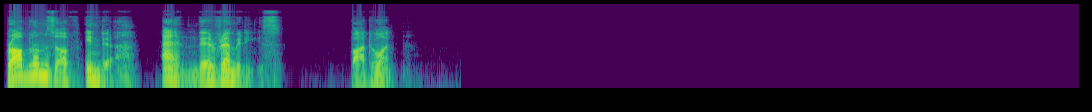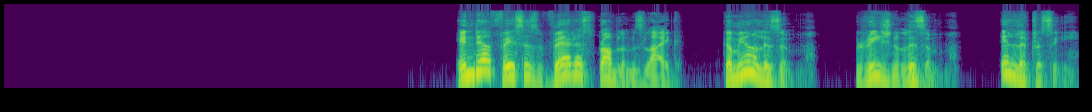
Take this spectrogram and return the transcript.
Problems of India and Their Remedies Part 1 India faces various problems like communalism, regionalism, illiteracy,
